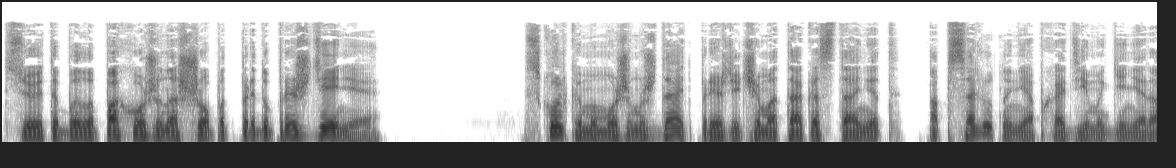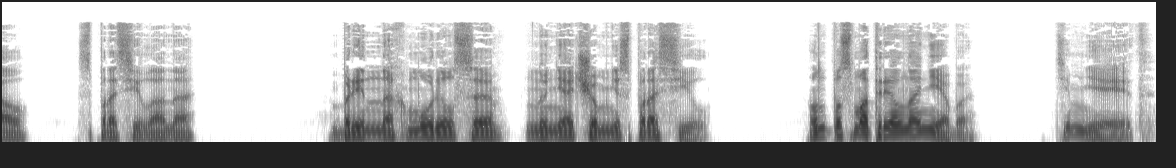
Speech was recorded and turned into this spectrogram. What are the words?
все это было похоже на шепот предупреждения. «Сколько мы можем ждать, прежде чем атака станет абсолютно необходима, генерал?» — спросила она. Брин нахмурился, но ни о чем не спросил. Он посмотрел на небо. Темнеет.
